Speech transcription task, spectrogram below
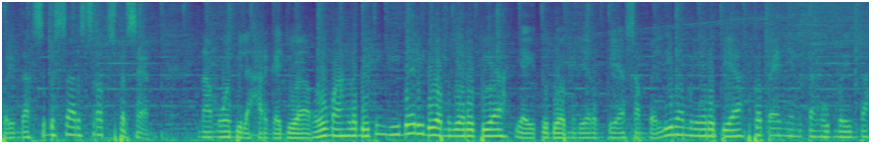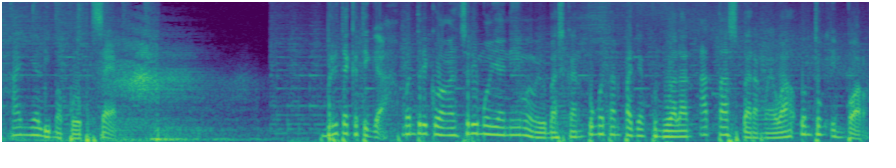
pemerintah sebesar 100%. Namun bila harga jual rumah lebih tinggi dari 2 miliar rupiah, yaitu 2 miliar rupiah sampai 5 miliar rupiah, PPN yang ditanggung pemerintah hanya 50%. Berita ketiga, Menteri Keuangan Sri Mulyani membebaskan pungutan pajak penjualan atas barang mewah untuk impor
